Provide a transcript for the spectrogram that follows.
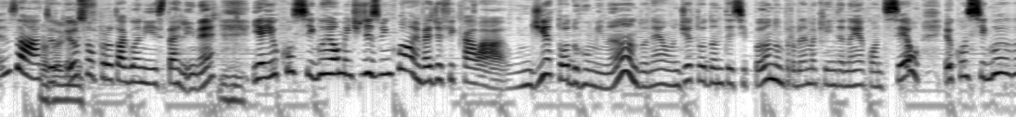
Exato, eu sou o protagonista ali, né? Uhum. E aí eu consigo realmente desvincular, ao invés de ficar lá um dia todo ruminando, né, um dia todo antecipando um problema que ainda nem aconteceu, eu consigo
